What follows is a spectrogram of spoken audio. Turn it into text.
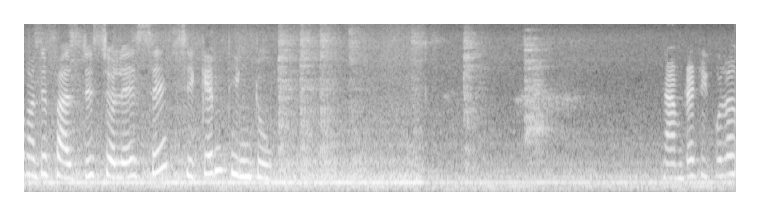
আমাদের ফার্স্ট ডিশ চলে এসছে চিকেন থিং টু নামটা ঠিক বললাম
